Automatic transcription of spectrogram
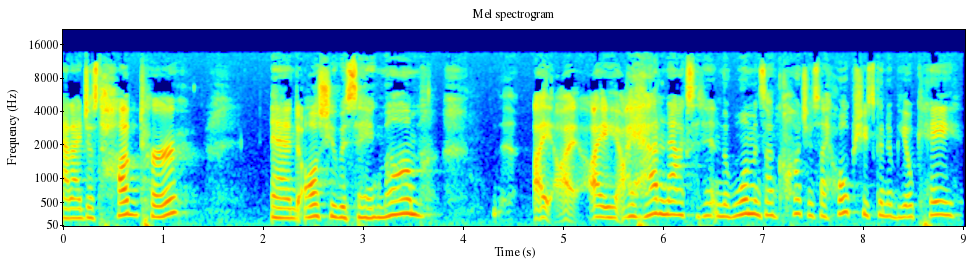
And I just hugged her, and all she was saying, Mom, I, I, I had an accident and the woman's unconscious. I hope she's going to be okay.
